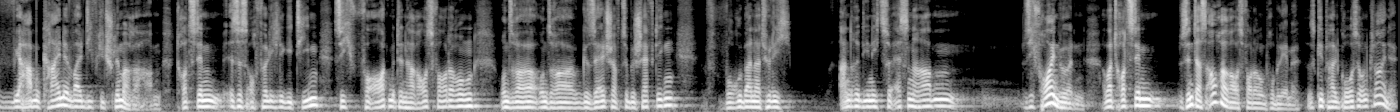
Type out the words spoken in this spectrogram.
wir haben keine, weil die viel schlimmere haben. Trotzdem ist es auch völlig legitim, sich vor Ort mit den Herausforderungen unserer, unserer Gesellschaft zu beschäftigen, worüber natürlich andere, die nichts zu essen haben, sich freuen würden. Aber trotzdem sind das auch Herausforderungen und Probleme. Es gibt halt große und kleine.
